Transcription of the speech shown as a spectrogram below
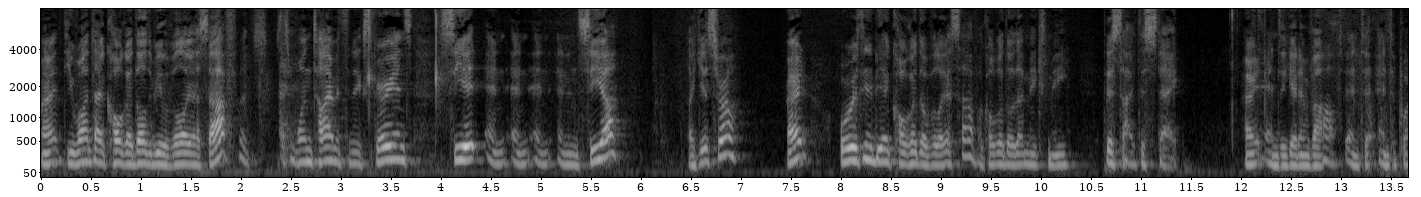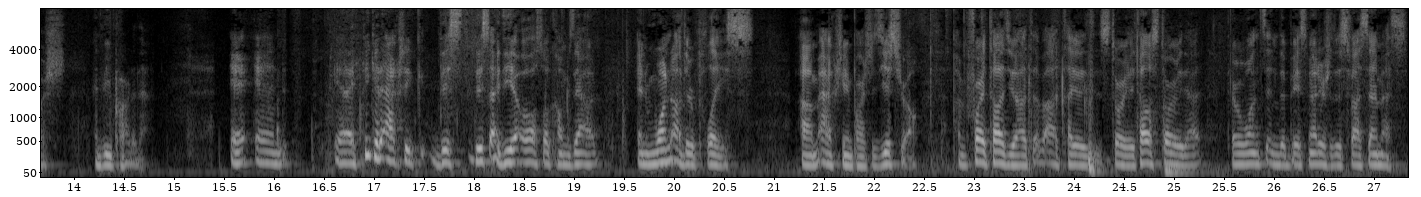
Right? Do you want that Kol Gadol to be Levelo Yasaf? It's, it's one time, it's an experience, see it and and and, and see ya, like Yisro, right? Or is it going to be a Kol Gadol V'lo Yasaf, a Kol Gadol that makes me decide to stay, right, and to get involved and to and to push and to be part of that. And and, and I think it actually this this idea also comes out in one other place, um, actually in Parshas Yisrael. Um, before I tell you, I'll, I'll tell you the story. I tell a story that they were once in the beis medrash of the Sfas Emes,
